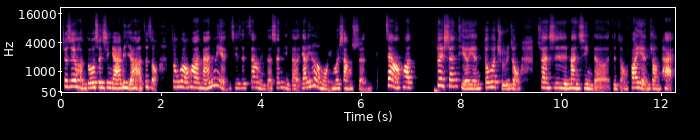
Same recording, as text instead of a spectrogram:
就是有很多身心压力啊。这种状况的话，难免其实这样你的身体的压力荷尔蒙也会上升。这样的话。对身体而言，都会处于一种算是慢性的这种发炎状态，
